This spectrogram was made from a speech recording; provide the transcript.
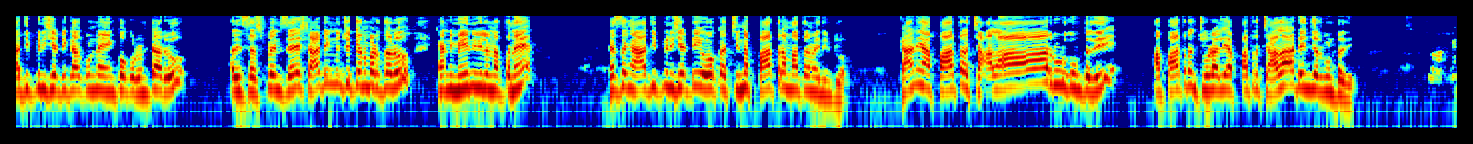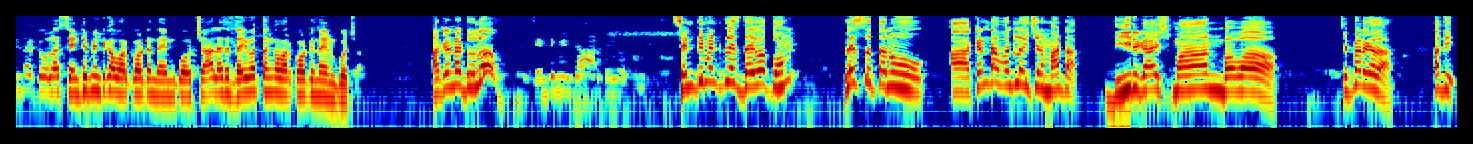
ఆదిపిని శెట్టి కాకుండా ఇంకొకరు ఉంటారు. అది సస్పెన్సే స్టార్టింగ్ నుంచి కనబడతాడు కానీ మెయిన్ విలన్ అతనే. ఖచ్చితంగా ఆది పినిశెట్టి ఒక చిన్న పాత్ర మాత్రమే దీంట్లో. కానీ ఆ పాత్ర చాలా రూడ్గా ఉంటుంది. ఆ పాత్రను చూడాలి ఆ పాత్ర చాలా డేంజర్గా ఉంటుంది. సో అఖండ టూలో సెంటిమెంట్గా వర్కౌట్ అయింది అనుకోవచ్చా? లేదా దైవత్వంగా వర్కౌట్ అయింది అనుకోవచ్చా? అఖండ టూలో సెంటిమెంట్ దైవత్వం? సెంటిమెంట్ ప్లస్ దైవత్వం ప్లస్ తను ఆ అఖండ వన్లో ఇచ్చిన మాట దీర్ఘాయుష్మాన్ భవ. చెప్పాడు కదా? అది.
